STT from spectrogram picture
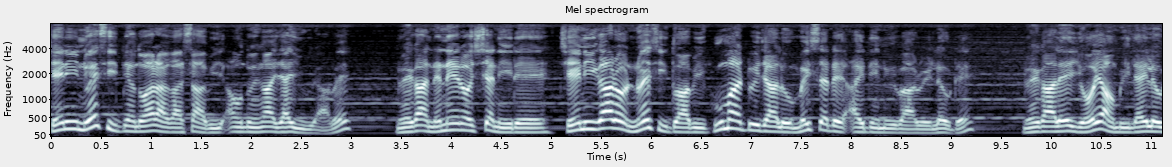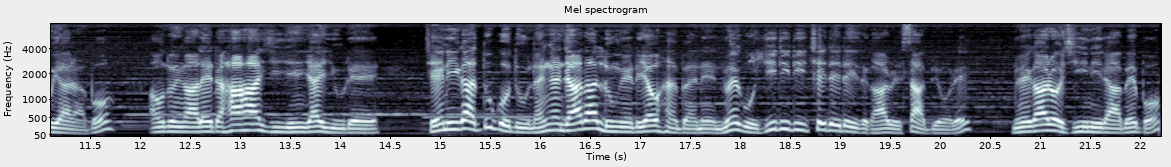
ဂျယ်နီຫນွေစီပြန်သွားတာကစပြီးအောင်တွင်ကရိုက်ယူတာပဲ ။ နွယ်ကနည်းနည်းတော့ရှက်နေတယ်။ဂျယ်နီကတော့နွဲစီသွားပြီးကူးမတွေ့ကြလို့မိတ်ဆက်တဲ့ item တွေပါတွေလုပ်တယ်။နွယ်ကလည်းရောရောင်ပြီးလိုက်လို့ရတာပေါ့။အောင်တွင်ကလည်းတဟားဟားရည်ရင်ရိုက်ယူတယ်။ဂျယ်နီကသူ့ကိုယ်သူနိုင်ငံသားလူငယ်တယောက်ဟန်ပန်နဲ့နွဲကိုရီးတီတီချိတ်တိတ်တိတ်စကားတွေစပြောတယ်။နွယ်ကတော့ရည်နေတာပဲပေါ့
